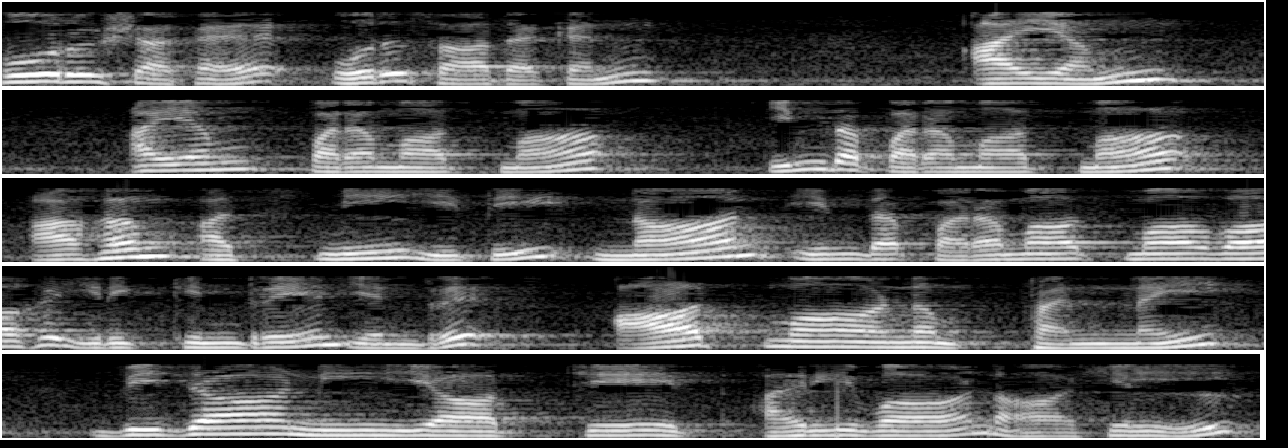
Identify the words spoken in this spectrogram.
பூருஷக ஒரு சாதகன். அயம் அயம் பரமாத்மா இந்த பரமாத்மா அகம் அஸ்மி இதி நான் இந்த பரமாத்மாவாக இருக்கின்றேன் என்று ஆத்மானம் தன்னை விஜானியாச்சேத் அறிவான் ஆகில்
